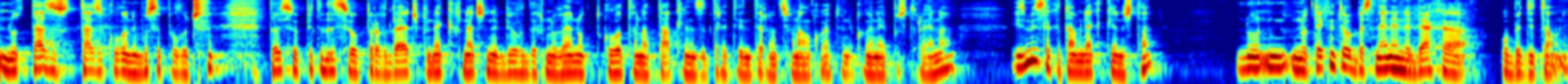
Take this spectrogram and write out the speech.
Но тази, тази кула не му се получи. Той се опита да се оправдае, че по някакъв начин е бил вдъхновен от кулата на Татлин за третия интернационал, която никога не е построена. Измисляха там някакви неща, но, но техните обяснения не бяха убедителни.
